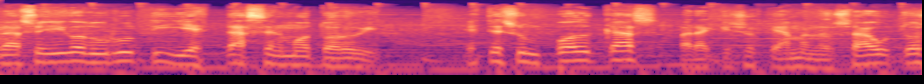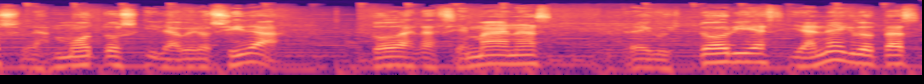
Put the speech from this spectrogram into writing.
Hola, soy Diego Durruti y estás en Motorbit. Este es un podcast para aquellos que aman los autos, las motos y la velocidad. Todas las semanas traigo historias y anécdotas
